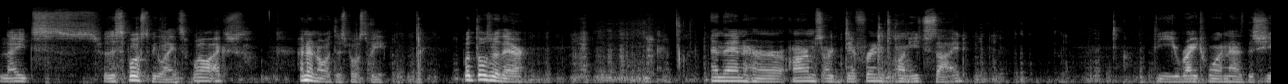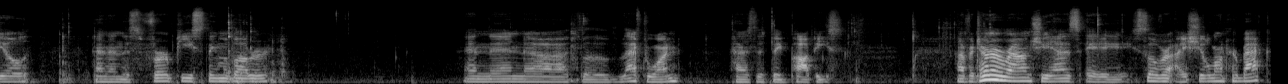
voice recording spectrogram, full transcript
lights, they're supposed to be lights. Well, actually, I don't know what they're supposed to be. But those are there. And then her arms are different on each side. The right one has the shield, and then this fur piece thingamabobber. And then uh, the left one has this big paw piece. Now if I turn her around, she has a silver ice shield on her back.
